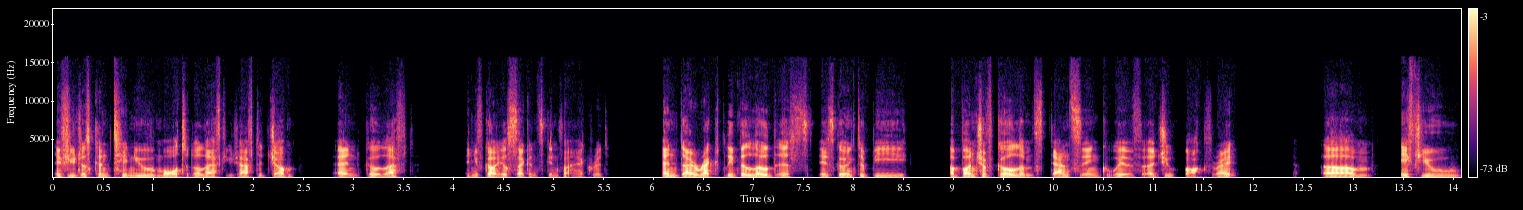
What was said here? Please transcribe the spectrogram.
If you just continue more to the left, you'd have to jump and go left, and you've got your second skin for Acrid. And directly below this is going to be a bunch of golems dancing with a jukebox, right? Um, if you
